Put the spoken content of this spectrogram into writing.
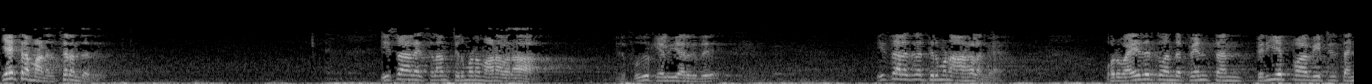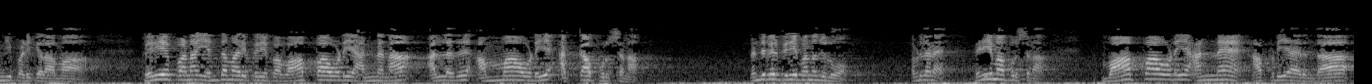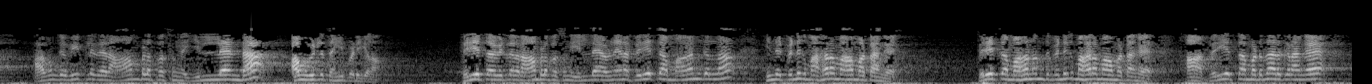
ஏற்றமானது சிறந்தது. ஈசா அலைஹிஸ்ஸலாம் திருமணம் ஆனவரா? இது புது கேள்வியா இருக்குது. ஈசா அலைஹிஸ்ஸலாம் திருமணம் ஆகலங்க. ஒரு வயதுக்கு வந்த பெண் தன் பெரியப்பா வீட்டில் தங்கி படிக்கலாமா? பெரியப்பானா எந்த மாதிரி பெரியப்பா? வாப்பாவுடைய அண்ணனா அல்லது அம்மாவுடைய அக்கா புருஷனா? ரெண்டு பேரும் பெரியப்பா தான் சொல்லுவோம். அப்படிதானே பெரியம்மா புருஷனா. வாப்பாவுடைய அண்ணன் அப்படியா இருந்தா அவங்க வீட்டுல வேற ஆம்பளை பசங்க இல்லண்டா அவங்க வீட்டுல தங்கி படிக்கலாம். பெரியத்தா வீட்டுல வேற ஆம்பளை பசங்க இல்ல அப்படின்னா ஏன்னா பெரியத்தா மகன்கள்லாம் இந்த பெண்ணுக்கு மகரம் ஆக மாட்டாங்க பெரியத்தா மகன் வந்து பெண்ணுக்கு மகரம் ஆக மாட்டாங்க பெரியத்தா மட்டும்தான் இருக்கிறாங்க.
